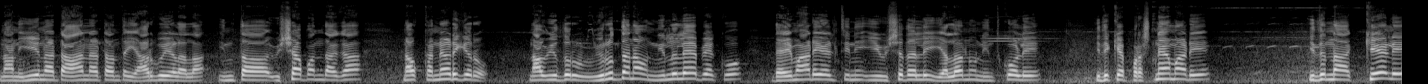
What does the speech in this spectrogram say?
ನಾನು ಈ ನಟ, ಆ ನಟ ಅಂತ ಯಾರಿಗೂ ಹೇಳಲ್ಲ. ಇಂಥ ವಿಷಯ ಬಂದಾಗ ನಾವು ಕನ್ನಡಿಗರು. ನಾವು ಇದ್ರ ವಿರುದ್ಧ ನಾವು ನಿಲ್ಲಲೇಬೇಕು. ದಯಮಾಡಿ ಹೇಳ್ತೀನಿ, ಈ ವಿಷಯದಲ್ಲಿ ಎಲ್ಲನೂ ನಿಂತ್ಕೊಳ್ಳಿ. ಇದಕ್ಕೆ ಪ್ರಶ್ನೆ ಮಾಡಿ, ಇದನ್ನು ಕೇಳಿ,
